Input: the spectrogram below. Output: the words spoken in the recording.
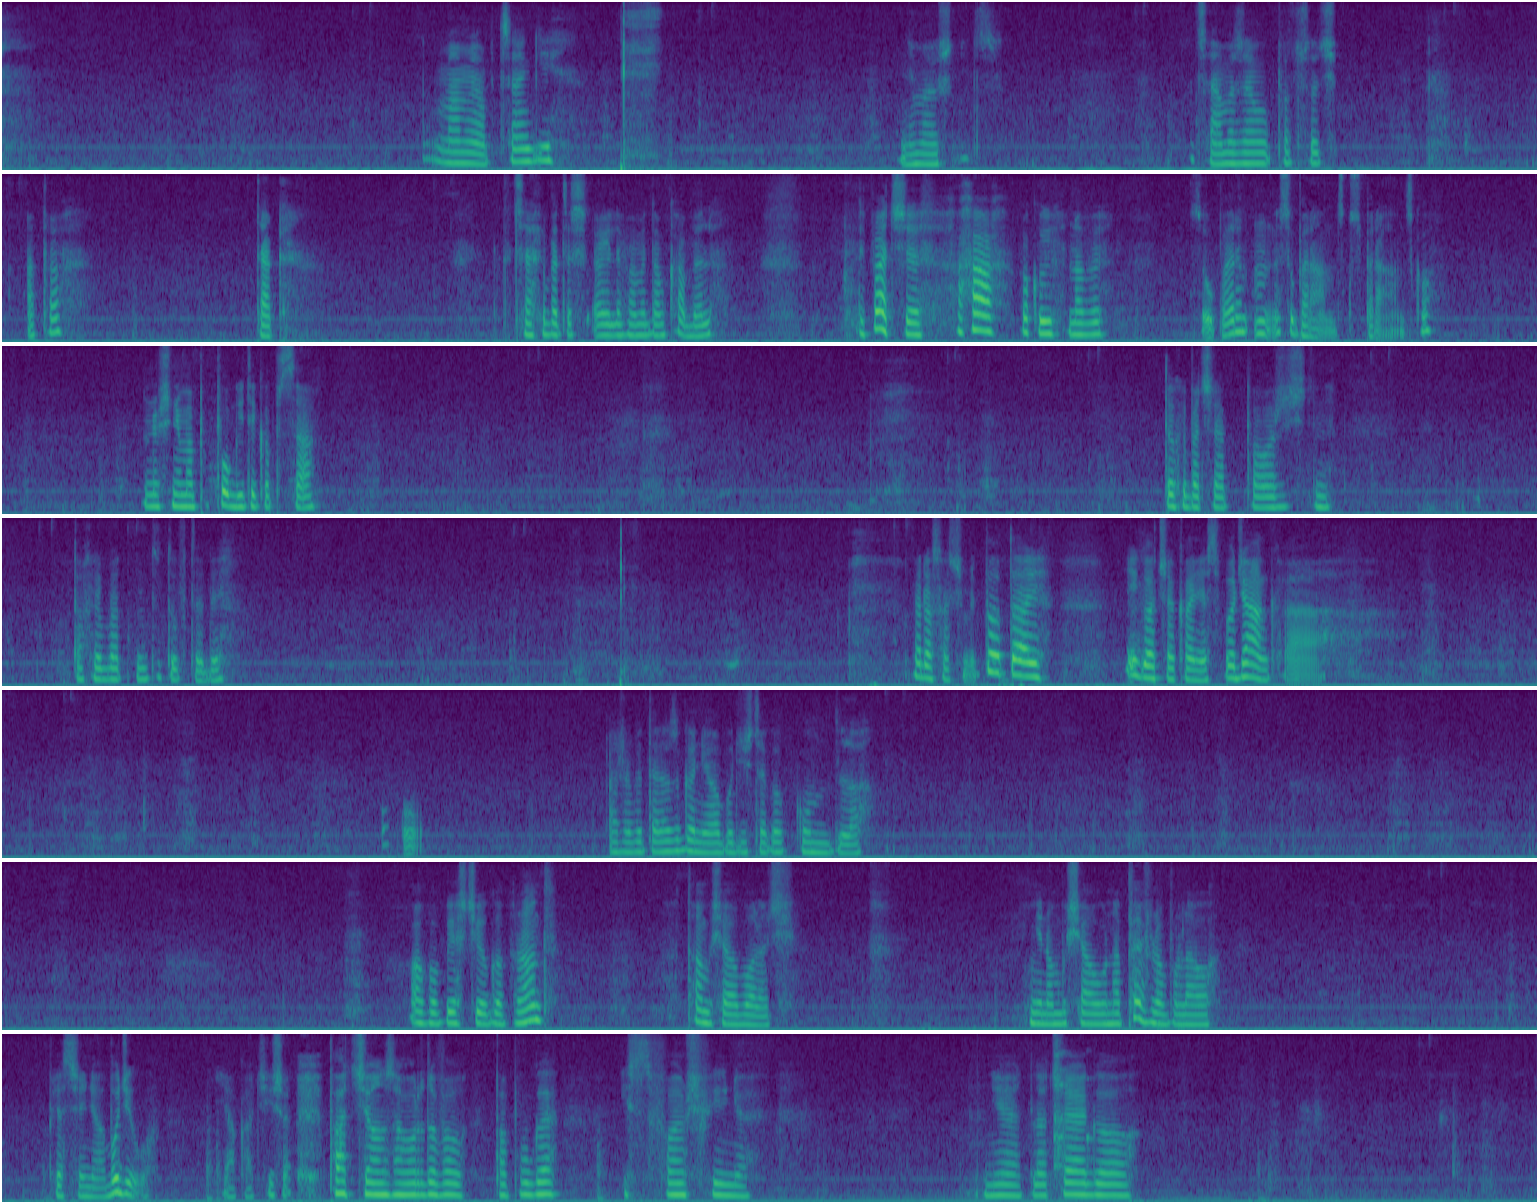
Mamy obcęgi. Nie ma już nic. Trzeba może mu popsuć. A to? Tak. To trzeba chyba też, o ile mamy tam kabel. Patrzcie, haha, pokój nowy. Super, mm, superancko, superancko. Już nie ma popugi, tylko psa. To chyba trzeba położyć ten... To chyba, tu wtedy. Teraz chodźmy tutaj i go czeka niespodzianka. U. A żeby teraz go nie obudzić tego kundla. O, popieścił go prąd. To musiało boleć. Nie no, musiało, na pewno bolało. Pies się nie obudził. Jaka cisza. Patrzcie, on zamordował papugę i swoją świnię. Nie, dlaczego?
